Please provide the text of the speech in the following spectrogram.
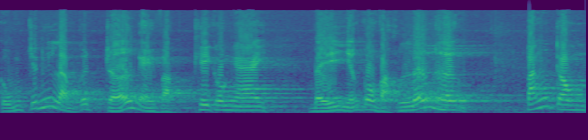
cũng chính là một cái trở ngại vật khi con nai bị những con vật lớn hơn tấn công,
